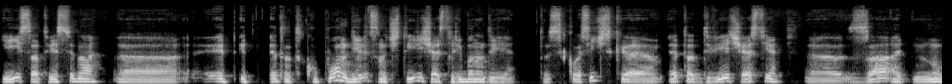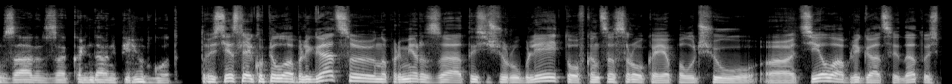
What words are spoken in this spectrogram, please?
И, соответственно, э, этот купон делится на 4 части, либо на 2. То есть классическая – это две части э, за, ну, за, за календарный период год. То есть, если я купил облигацию, например, за тысячу рублей, то в конце срока я получу э, тело облигации, да, то есть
